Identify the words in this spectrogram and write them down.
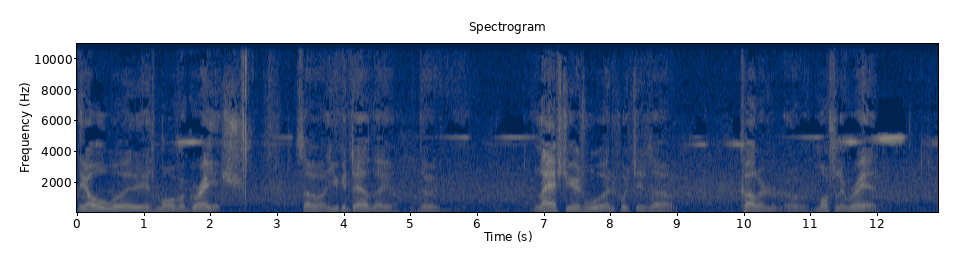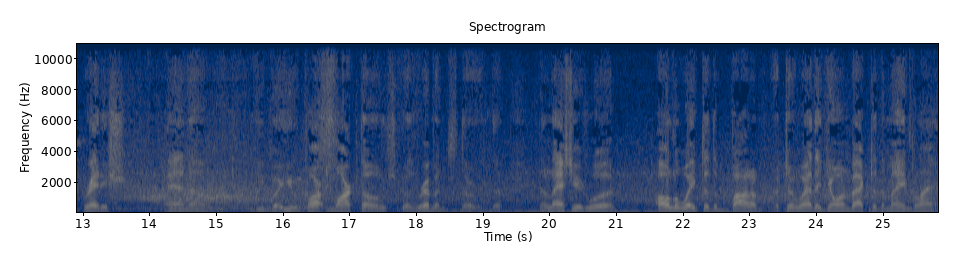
The old wood is more of a grayish. So you can tell the the last year's wood, which is uh, colored uh, mostly red, reddish, and uh, you you par- mark those with ribbons. The, the the last year's wood, all the way to the bottom to where they join back to the main plant.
